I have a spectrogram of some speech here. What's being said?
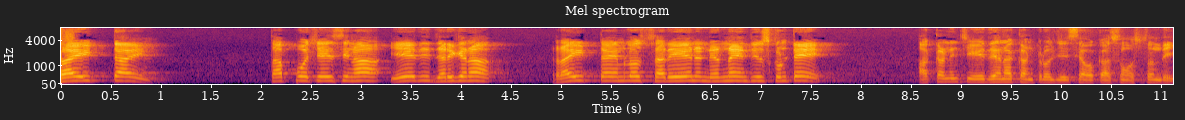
right time తప్పు చేసినా ఏది జరిగినా రైట్ టైంలో సరైన నిర్ణయం తీసుకుంటే అక్కడి నుంచి ఏదైనా కంట్రోల్ చేసే అవకాశం వస్తుంది.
